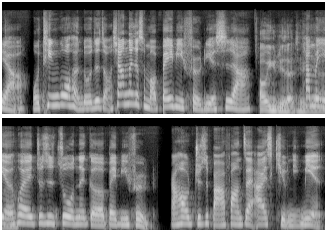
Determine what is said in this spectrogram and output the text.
呀我听过很多这种，像那个什么 baby food 也是啊，Oh, you do that too. 他们也会就是做那个 baby food，然后就是把它放在 ice cube 里面，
